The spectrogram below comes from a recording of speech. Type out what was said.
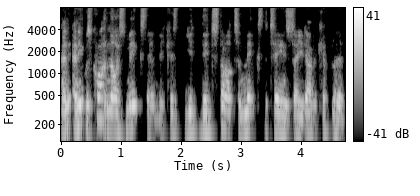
and, and it was quite a nice mix then because you, would start to mix the teams. So you'd have a couple of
